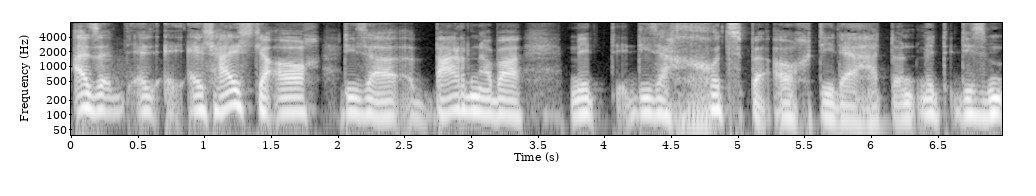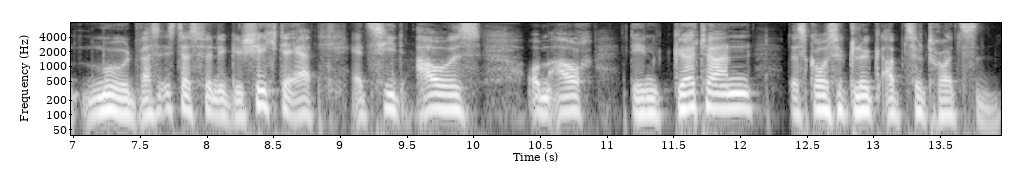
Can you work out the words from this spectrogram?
also äh, es heißt ja auch, dieser Barnaba mit dieser Chutzpe auch, die der hat und mit diesem Mut. Was ist das für eine Geschichte? Er, er zieht aus, um auch den Göttern das große Glück abzutrotzen.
